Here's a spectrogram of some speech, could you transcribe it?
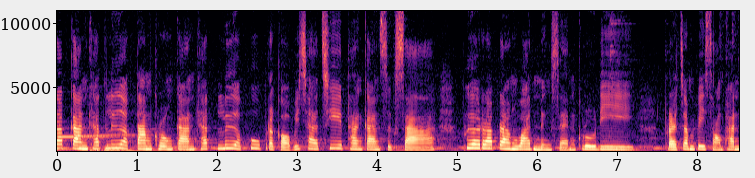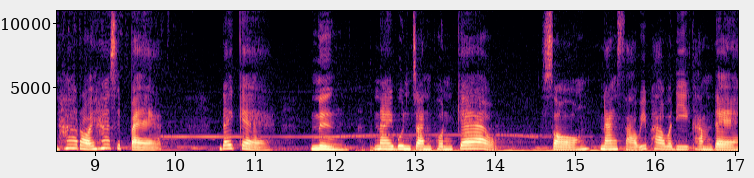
รับการคัดเลือกตามโครงการคัดเลือกผู้ประกอบวิชาชีพทางการศึกษา เพื่อรับรางวัล 1 0 0 0 0แสนครูดี ประจำปี 2558 ได้แก่ 1. นายบุญจันทร์พลแก้ว 2. นางสาววิภาวดีคำแดง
